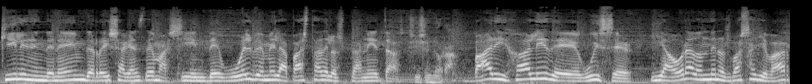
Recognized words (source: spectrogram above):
Killing in the Name de Rage Against the Machine, Devuélveme la pasta de los planetas, Sí, señora. Buddy Holly de Wizard. ¿Y ahora dónde nos vas a llevar?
